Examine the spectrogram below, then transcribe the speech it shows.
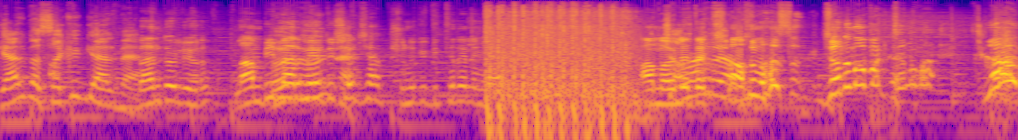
Gelme sakın gelme. Ben de ölüyorum. Lan bir Ölme, mermiye ölme. düşeceğim. Şunu bir bitirelim ya. Ama öyle de çalmasın. Canıma bak canıma. Lan!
